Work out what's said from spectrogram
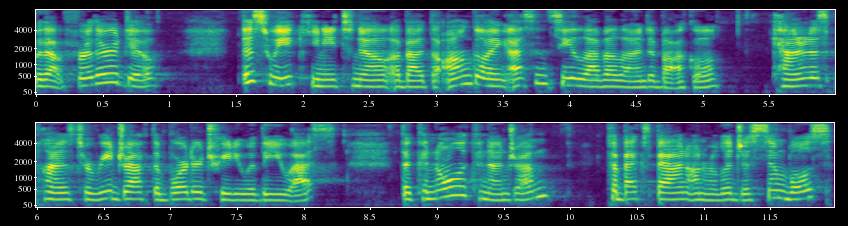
without further ado, this week you need to know about the ongoing SNC Lavalin debacle, Canada's plans to redraft the border treaty with the US, the canola conundrum, Quebec's ban on religious symbols,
